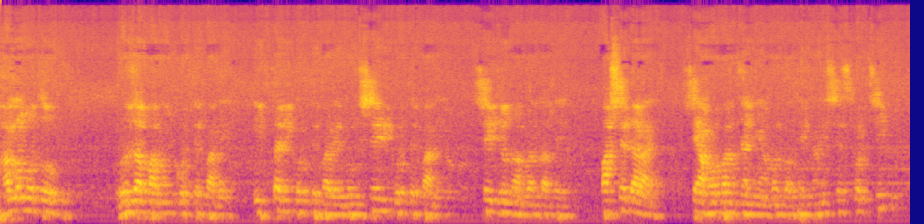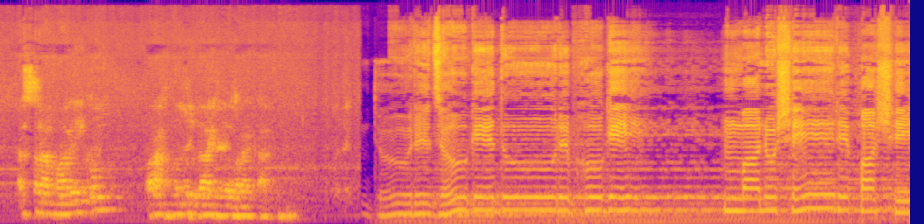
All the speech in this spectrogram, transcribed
ভালো মতো রোজা পালন করতে পারে, ইফতারি করতে পারে এবং সেই করতে পারে, সেই জন্য আমরা তাদের পাশে দাঁড়াই। সে আহ্বান জানিয়ে আমার কথা এখানে শেষ করছি। আসসালামু আলাইকুম রাহমাতুল্লাহি দূর যোগে, দূর ভোগে, মানুষের পাশে।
